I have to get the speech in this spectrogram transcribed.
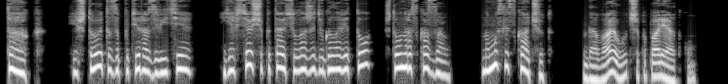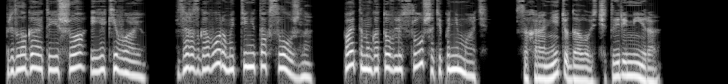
Так, и что это за пути развития? Я все еще пытаюсь уложить в голове то, что он рассказал, но мысли скачут. Давай лучше по порядку. Предлагает Иешуа, и я киваю. За разговором идти не так сложно поэтому готовлюсь слушать и понимать. Сохранить удалось четыре мира.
